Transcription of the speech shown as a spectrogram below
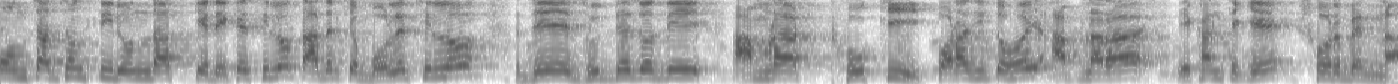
পঞ্চাশ জন তীরন্দাজকে রেখেছিল, তাদেরকে বলেছিল যে, যুদ্ধে যদি আমরা ঠকি, পরাজিত হই, আপনারা এখান থেকে সরবেন না।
